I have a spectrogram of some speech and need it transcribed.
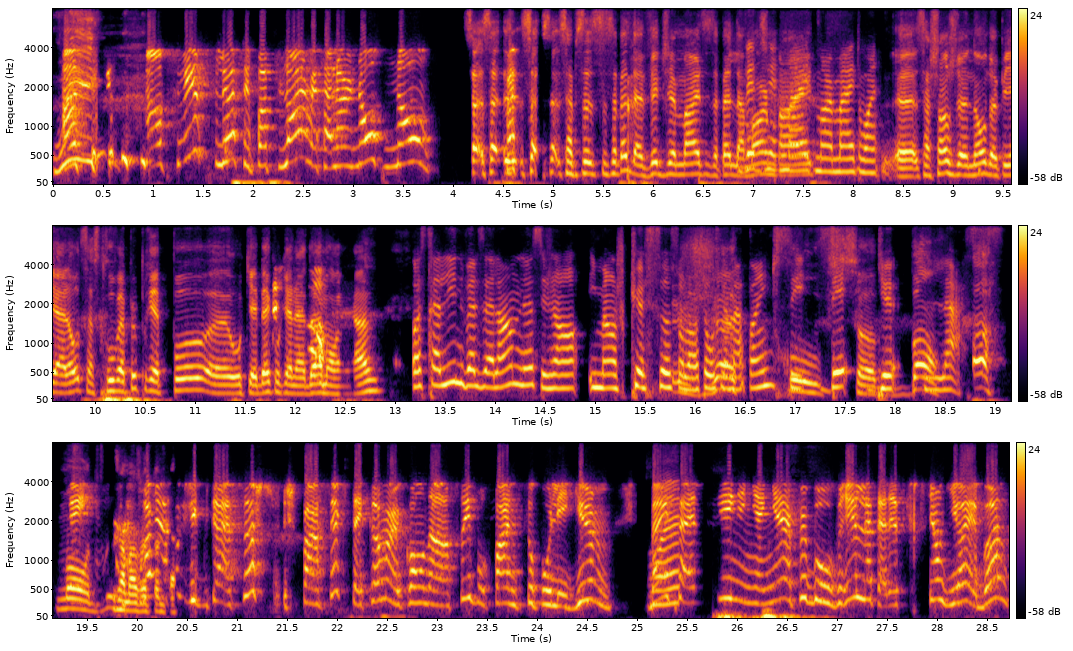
Oui! En Suisse, là, c'est populaire, mais ça a un autre nom. Ça, ça, euh, ça, ça- ça- ça- ça s'appelle la Vegemite, ça s'appelle la Vegemite, Marmite. Marmite, ouais. Euh, ça change de nom d'un pays à l'autre. Ça se trouve à peu près pas euh, au Québec, au Canada, à Montréal. Australie, Nouvelle-Zélande, là, c'est genre, ils mangent que ça sur leur toast le matin. C'est ça dégueulasse. bon. Ah, mon Dieu, j'en La mangerai pas première de fois que j'ai goûté à ça, je, je pensais que c'était comme un condensé pour faire une soupe aux légumes. Ben Ouais. gna gna, un peu beauvril, là, ta description, Guilla, est bonne.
